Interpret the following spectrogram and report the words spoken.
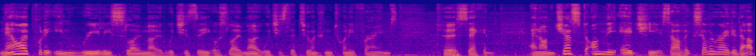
Now I put it in really slow mode, which is the, or slow mo, which is the 220 frames per second. And I'm just on the edge here. So I've accelerated up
